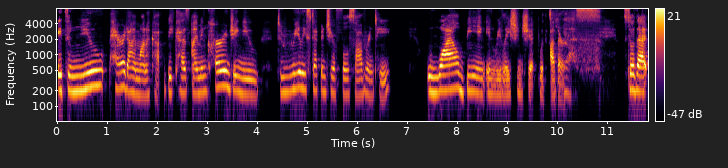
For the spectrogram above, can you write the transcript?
it's a new paradigm, Monica, because I'm encouraging you to really step into your full sovereignty while being in relationship with others. Yes. So that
